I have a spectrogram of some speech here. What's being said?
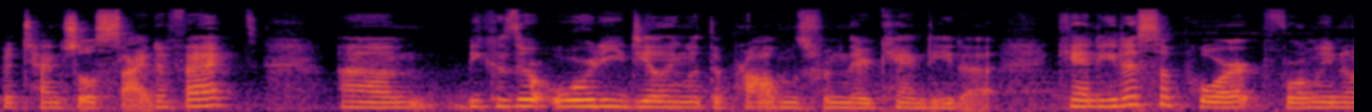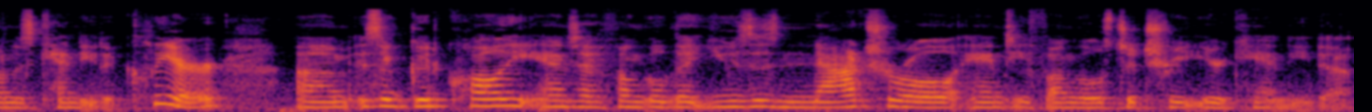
potential side effects um, because they're already dealing with the problems from their candida. Candida support, formerly known as Candida Clear, um, is a good quality antifungal that uses natural antifungals to treat your candida.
